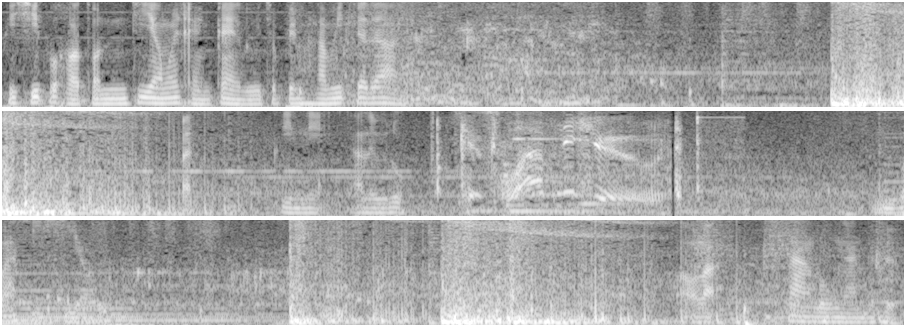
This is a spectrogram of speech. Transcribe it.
พิชิตภูเขาตอนที่ยังไม่แข็งแกร่งหรือจะเป็นพันธมิตรก็ได้ อะไรไม่รู้ Slapny shoot. หมู่บ้านสีเขียว เอาละสร้างโรงงานกันเถอะ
